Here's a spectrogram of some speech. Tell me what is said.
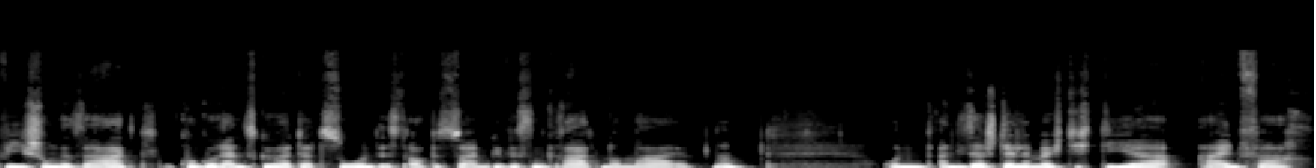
Wie schon gesagt, Konkurrenz gehört dazu und ist auch bis zu einem gewissen Grad normal. Ne? Und an dieser Stelle möchte ich dir einfach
